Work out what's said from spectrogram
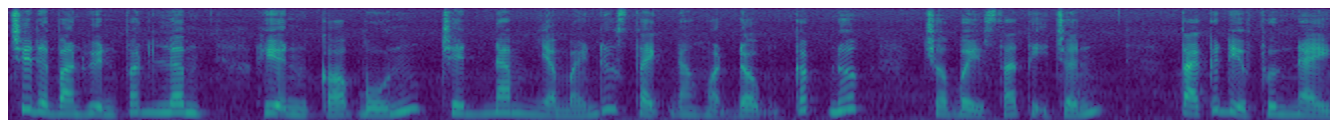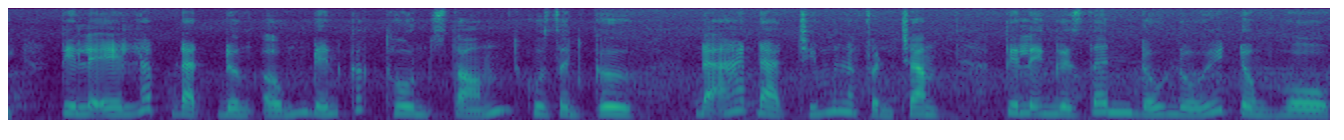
Trên địa bàn huyện Văn Lâm, hiện có 4 trên 5 nhà máy nước sạch đang hoạt động cấp nước cho 7 xã thị trấn. Tại các địa phương này, tỷ lệ lắp đặt đường ống đến các thôn, xóm, khu dân cư đã đạt 95%, tỷ lệ người dân đấu nối đồng hồ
